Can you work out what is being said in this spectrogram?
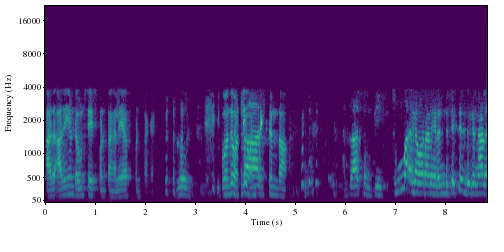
அது அதையும் டவுன் சைஸ் பண்ணிட்டாங்க லே ஆஃப் பண்ணிட்டாங்க. இப்போ வந்து ஒன்லி ஒன் செக்ஷன் தான். சும்மா இருக்க மாட்டானுங்க. ரெண்டு செக்ஷன் இருக்கனால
